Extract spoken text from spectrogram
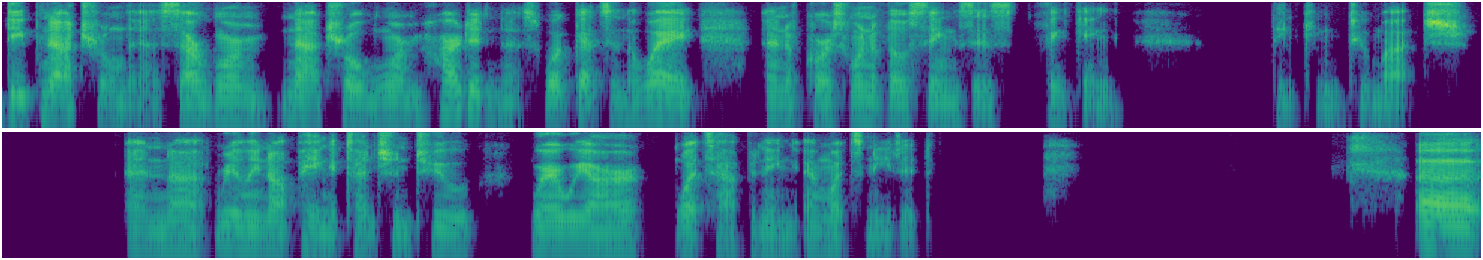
deep naturalness, our warm, natural warm heartedness, what gets in the way. And of course, one of those things is thinking, thinking too much, and uh, really not paying attention to where we are, what's happening, and what's needed. Uh,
